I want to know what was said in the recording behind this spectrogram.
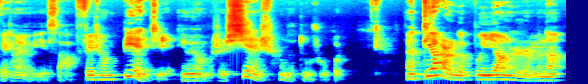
非常有意思啊，非常便捷，因为我们是线上的读书会。那第二个不一样是什么呢？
